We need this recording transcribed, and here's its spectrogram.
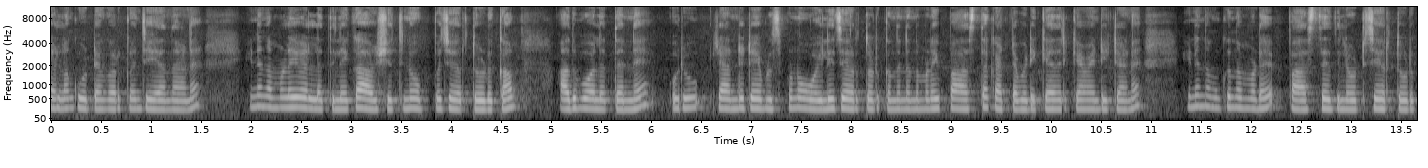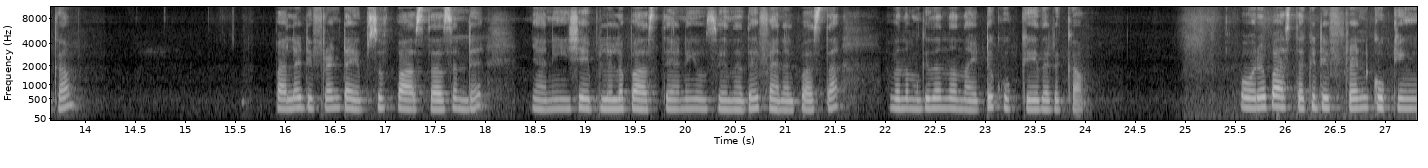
വെള്ളം കൂട്ടുകയും കുറക്കുകയും ചെയ്യാവുന്നതാണ്. ഇനി നമ്മൾ ഈ വെള്ളത്തിലേക്ക് ആവശ്യത്തിന് ഉപ്പ് ചേർത്ത് കൊടുക്കാം. അതുപോലെ തന്നെ ഒരു രണ്ട് ടേബിൾ സ്പൂൺ ഓയിൽ ചേർത്ത് കൊടുക്കുന്നുണ്ട്. നമ്മുടെ ഈ പാസ്ത കട്ട പിടിക്കാതിരിക്കാൻ വേണ്ടിയിട്ടാണ്. ഇനി നമുക്ക് നമ്മുടെ പാസ്ത ഇതിലോട്ട് ചേർത്ത് കൊടുക്കാം. പല ഡിഫറെന്റ് ടൈപ്സ് ഓഫ് പാസ്തസ് ഉണ്ട്. ഞാൻ ഈ ഷേപ്പിലുള്ള പാസ്തയാണ് യൂസ് ചെയ്യുന്നത് ഫെനൽ പാസ്ത അപ്പോൾ നമുക്കിത് നന്നായിട്ട് കുക്ക് ചെയ്തെടുക്കാം. ഓരോ പാസ്തക്ക് ഡിഫറെന്റ് കുക്കിംഗ്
